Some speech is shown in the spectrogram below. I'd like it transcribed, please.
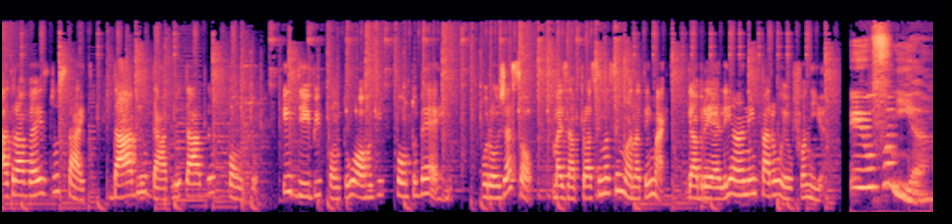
através do site www.idib.org.br. Por hoje é só, mas na próxima semana tem mais. Gabriela Anne para o Eufonia. Eufonia.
